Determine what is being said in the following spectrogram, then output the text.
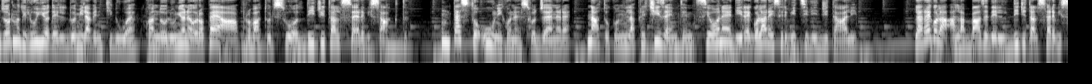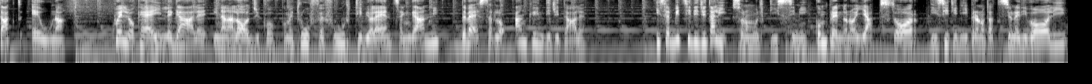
un giorno di luglio del 2022, quando l'Unione Europea ha approvato il suo Digital Service Act, un testo unico nel suo genere, nato con la precisa intenzione di regolare i servizi digitali. La regola alla base del Digital Service Act è una. Quello che è illegale in analogico, come truffe, furti, violenza, inganni, deve esserlo anche in digitale. I servizi digitali sono moltissimi, comprendono gli app store, i siti di prenotazione di voli,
